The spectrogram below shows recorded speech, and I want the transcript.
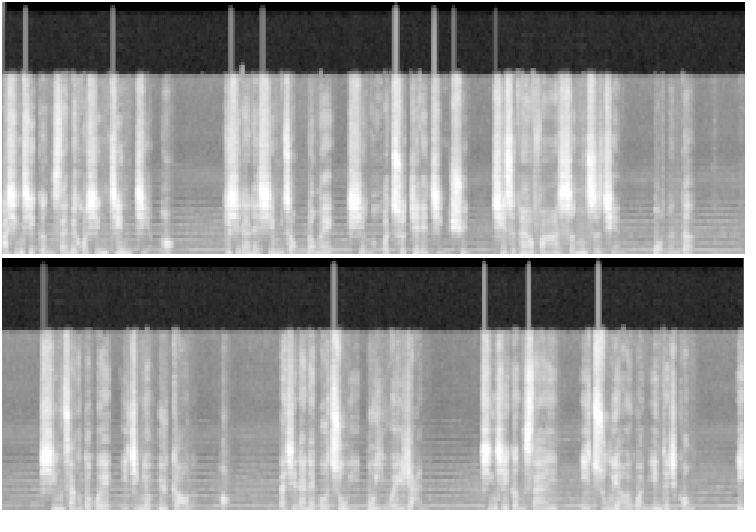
啊，心肌梗塞要发生进前哦，其实咱的心脏拢会先发出这个警讯。其实它要发生之前，我们的心脏都会已经有预告了。但是咱也无注意，不以为然。心肌梗塞以主要的原因就是讲，以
